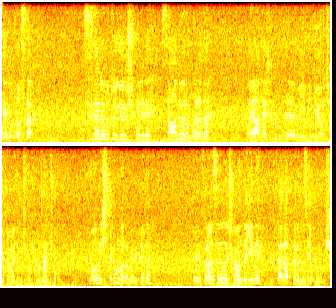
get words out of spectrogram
sevgili dostlar. Sizlerle bu tür görüşmeleri sağlıyorum arada. Bayağıdır e, bir video çekemedik çünkü burada çok yoğun işlerim var Amerika'da. E, Fransa'da da şu anda yeni ithalatlarımız yapılmış.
